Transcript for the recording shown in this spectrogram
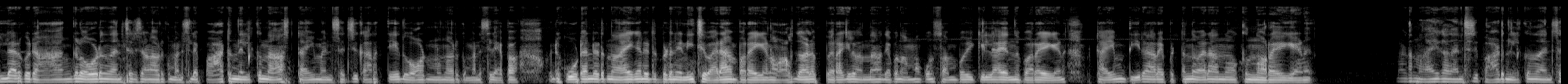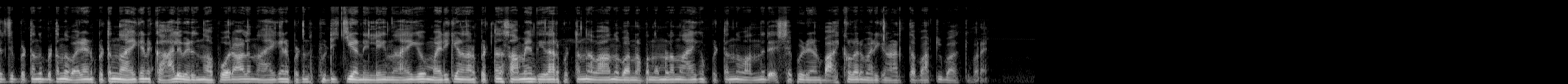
എല്ലാവർക്കും ഒരു ആംഗിൾ ഓടുന്നതനുസരിച്ചാണ് അവർക്ക് മനസ്സിലായി പാട്ട് നിൽക്കുന്ന ആ ടൈം അനുസരിച്ച് കറക്റ്റ് ചെയ്ത് ഓടണമെന്ന് അവർക്ക് മനസ്സിലായി. അപ്പോൾ അവന്റെ കൂട്ടാന്റെ അടുത്ത് നായകന്റെ അടുത്ത് പെട്ടെന്ന് എണീച്ച് വരാൻ പറയുകയാണ്. ആളുകൾ പിറകിൽ വന്നാൽ മതി. അപ്പോൾ നമുക്കൊന്നും സംഭവിക്കില്ല എന്ന് പറയുകയാണ്. ടൈം തീരാറായി പെട്ടെന്ന് വരാൻ നോക്കുന്നു പറയുകയാണ് നമ്മുടെ നായിക അതനുസരിച്ച് പാടി നിൽക്കുന്നതനുസരിച്ച് പെട്ടെന്ന് പെട്ടെന്ന് വരികയാണ്. പെട്ടെന്ന് നായകനെ കാൽ വരുന്നു. അപ്പോൾ ഒരാൾ നായകനെ പെട്ടെന്ന് പിടിക്കുകയാണ്. ഇല്ലെങ്കിൽ നായിക മരിക്കുകയാണ്. പെട്ടെന്ന് സമയം തീരാറ് പെട്ടെന്ന് വാന്ന് പറഞ്ഞു. അപ്പോൾ നമ്മുടെ നായകൻ പെട്ടെന്ന് വന്ന് രക്ഷപ്പെടുകയാണ്. ബാക്കിയുള്ളവർ മരിക്കണം അടുത്ത പാർട്ടിൽ ബാക്കി പറയാം.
